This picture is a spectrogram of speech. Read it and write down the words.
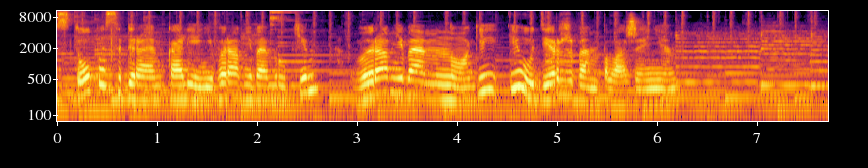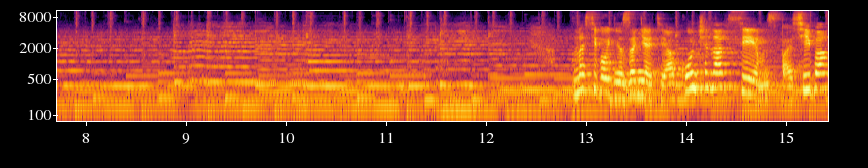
Стопы, собираем колени, выравниваем руки. Выравниваем ноги и удерживаем положение. На сегодня занятие окончено. Всем спасибо.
